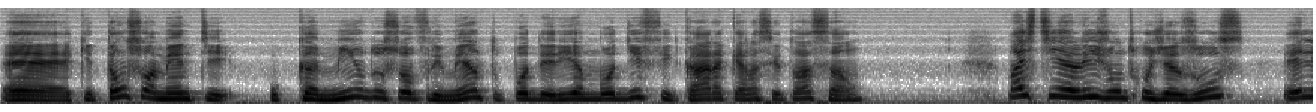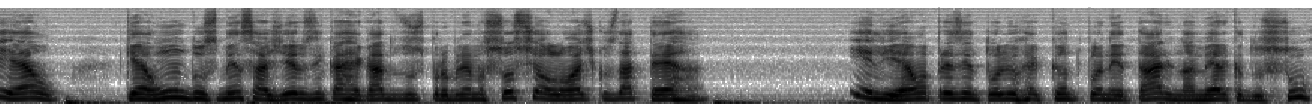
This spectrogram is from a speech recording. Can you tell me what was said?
é, que tão somente o caminho do sofrimento poderia modificar aquela situação. Mas tinha ali junto com Jesus Eliel, que é um dos mensageiros encarregados dos problemas sociológicos da terra. E Eliel apresentou-lhe o recanto planetário na América do Sul,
